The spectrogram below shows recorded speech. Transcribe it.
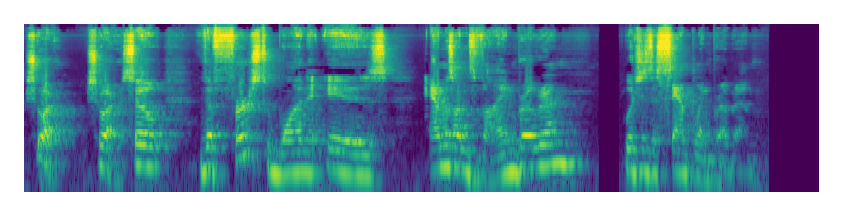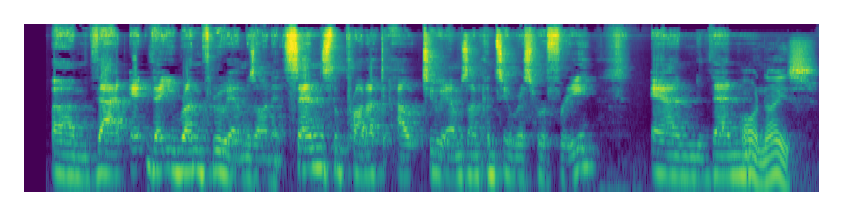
Sure, sure. So the first one is Amazon's Vine program, which is a sampling program um, that that you run through Amazon. It sends the product out to Amazon consumers for free, and then oh, nice,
